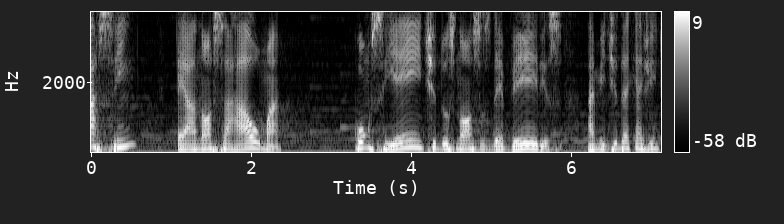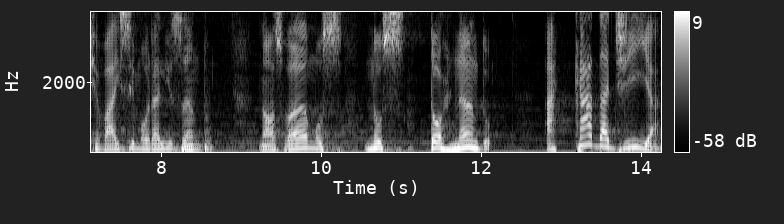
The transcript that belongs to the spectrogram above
Assim é a nossa alma consciente dos nossos deveres à medida que a gente vai se moralizando. Nós vamos nos tornando a cada dia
